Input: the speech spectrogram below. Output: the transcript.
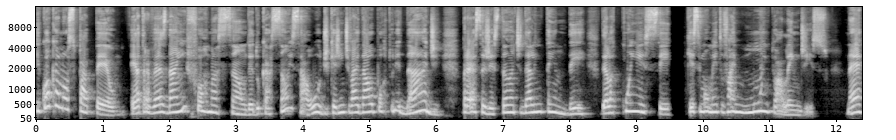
E qual que é o nosso papel? É através da informação, da educação e saúde que a gente vai dar a oportunidade para essa gestante dela entender, dela conhecer que esse momento vai muito além disso. Né?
